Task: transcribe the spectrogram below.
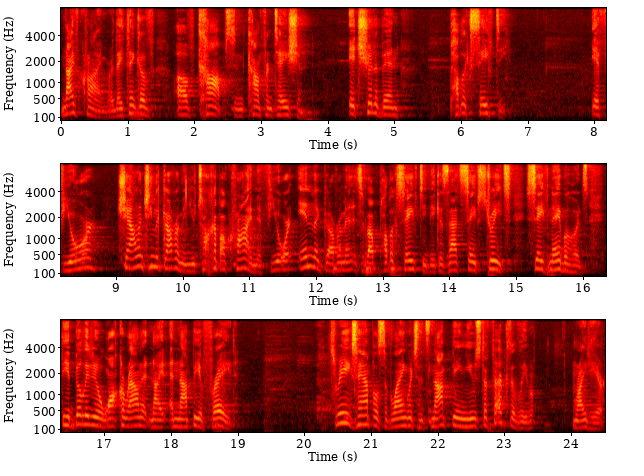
knife crime or they think of, of cops and confrontation. It should have been public safety. If you're challenging the government. You talk about crime. If you're in the government, it's about public safety because that's safe streets, safe neighborhoods, the ability to walk around at night and not be afraid. Three examples of language that's not being used effectively right here.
